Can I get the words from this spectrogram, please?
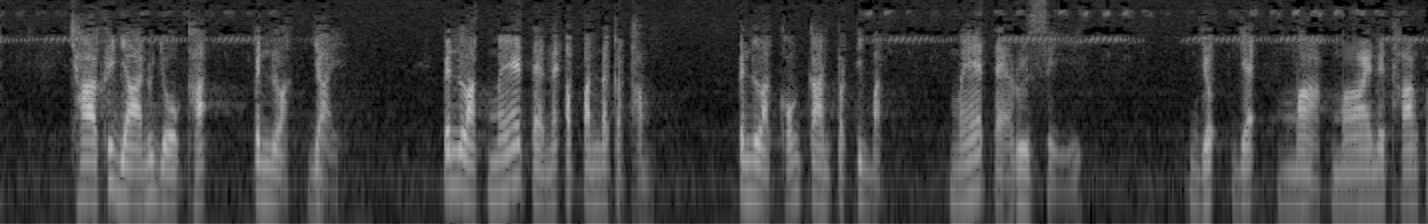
ๆ ชาคริยานุโยคะเป็นหลักใหญ่ เป็นหลักแม้แต่ในอปันนกธรรม เป็นหลักของการปฏิบัติ แม้แต่ฤาษีเยอะแยะมากมายในทางป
